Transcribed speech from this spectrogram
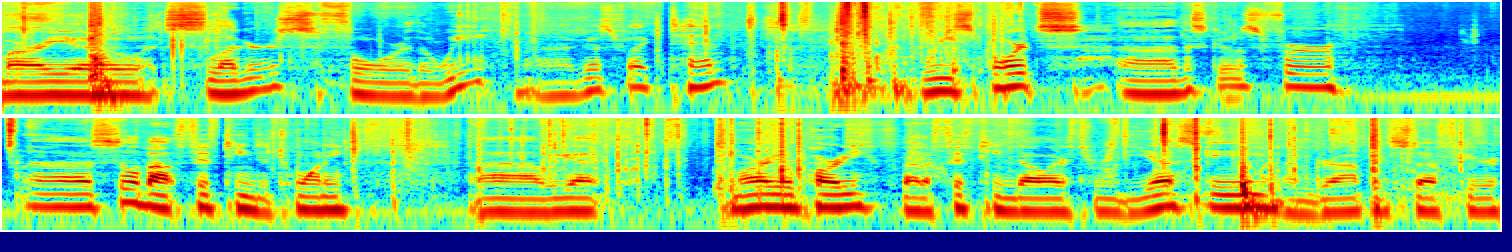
Mario Sluggers for the Wii uh, goes for like 10. Wii Sports, uh, this goes for uh, still about 15 to 20. Uh, we got Mario Party, about a $15 3DS game. I'm dropping stuff here.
